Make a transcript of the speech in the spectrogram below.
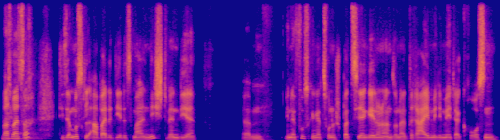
Was meinst du? Dieser Muskel arbeitet jedes Mal nicht, wenn wir ähm, in der Fußgängerzone spazieren gehen und an so einer drei Millimeter großen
